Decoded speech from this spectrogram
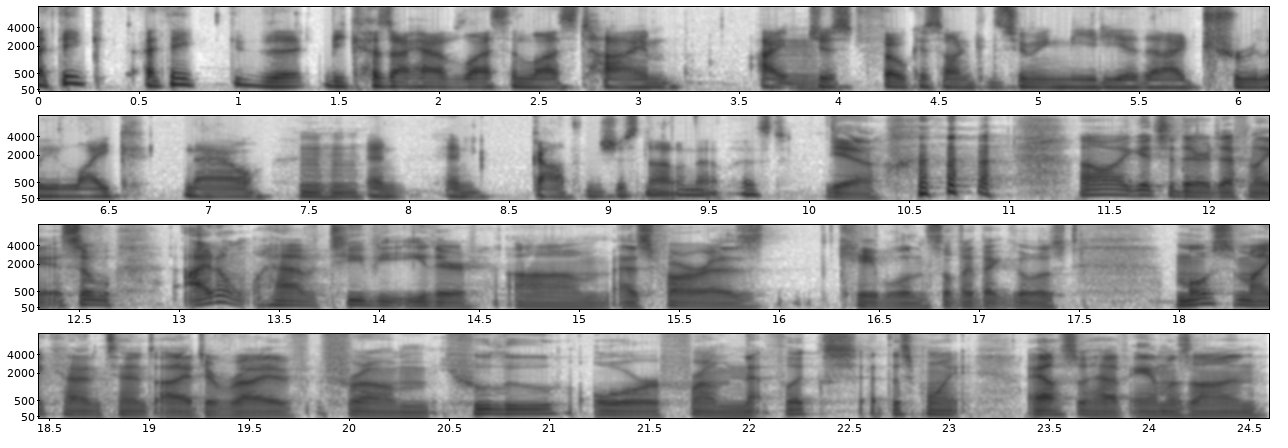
I think I think that because I have less and less time, I just focus on consuming media that I truly like now, Mhm. and and Gotham's just not on that list. yeah. Oh i get you there definitely. So i don't have tv either um as far as cable and stuff like that goes. Most of my content i derive from hulu or from netflix at this point. I also have amazon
